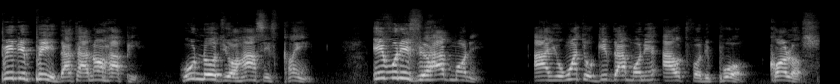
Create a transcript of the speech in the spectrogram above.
PDP that are not happy, who knows your hands is clean. Even if you have money and you want to give that money out for the poor, call us.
